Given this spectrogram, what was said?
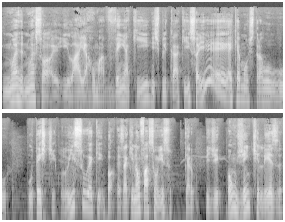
não é, não é só ir lá e arrumar, vem aqui explicar que isso aí é, é que é mostrar o, o, o testículo. Isso é que, bom, apesar que não façam isso, quero pedir com gentileza.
